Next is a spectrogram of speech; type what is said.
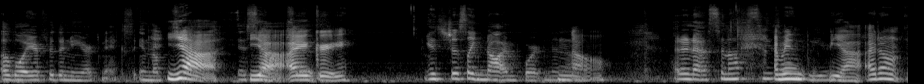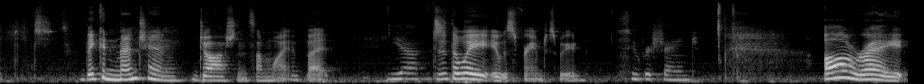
a lawyer for the New York Knicks in the. Yeah. Yeah, I agree. It's just like not important enough. No. I don't know. Synopses. I mean, weird. yeah, I don't they could mention Josh in some way, but Yeah. just the way it was framed is weird. Super strange. All right.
